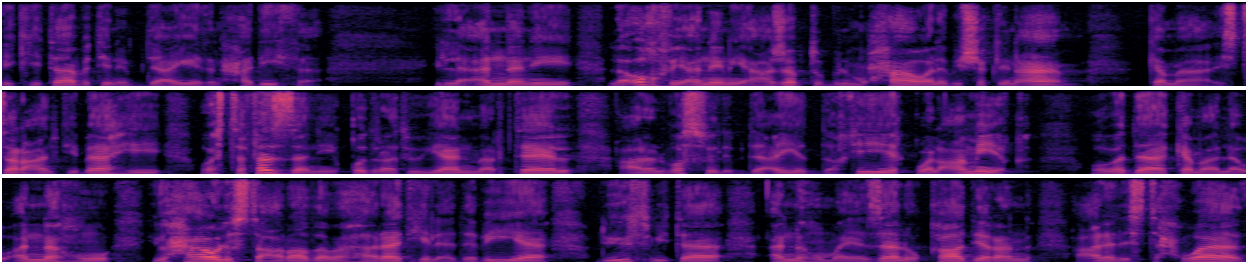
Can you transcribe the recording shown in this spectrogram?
لكتابة إبداعية حديثة. إلا أنني لا أخفي أنني أعجبت بالمحاولة بشكل عام. كما استرعى انتباهي واستفزني قدرة يان مارتيل على الوصف الإبداعي الدقيق والعميق وبدا كما لو أنه يحاول استعراض مهاراته الأدبية ليثبت أنه ما يزال قادرا على الاستحواذ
